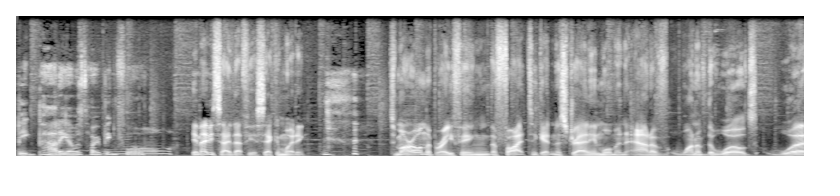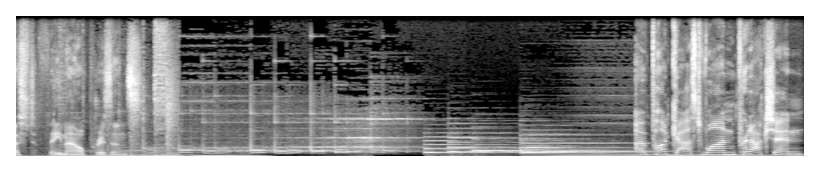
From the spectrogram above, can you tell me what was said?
big party I was hoping for. Yeah, maybe save that for your second wedding. Tomorrow on the briefing, the fight to get an Australian woman out of one of the world's worst female prisons. A Podcast One production.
